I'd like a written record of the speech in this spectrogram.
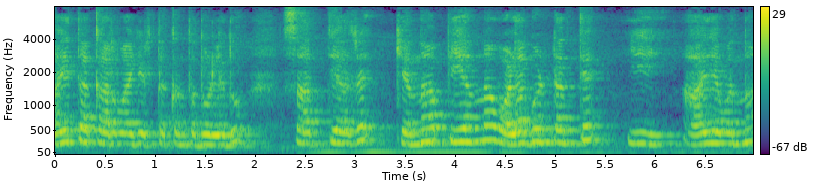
ಆಯತಾಕಾರವಾಗಿರ್ತಕ್ಕಂಥದ್ದು ಒಳ್ಳೆಯದು ಸಾಧ್ಯ ಆದರೆ ಕೆನಾಪಿಯನ್ನು ಒಳಗೊಂಡಂತೆ ಈ ಆಯವನ್ನು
